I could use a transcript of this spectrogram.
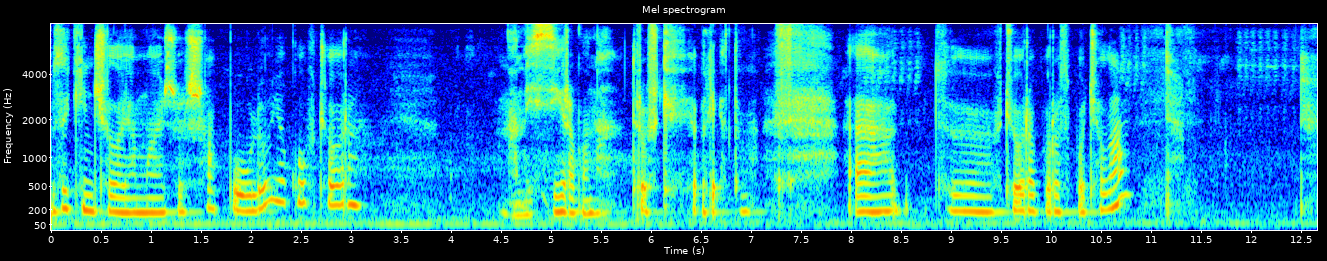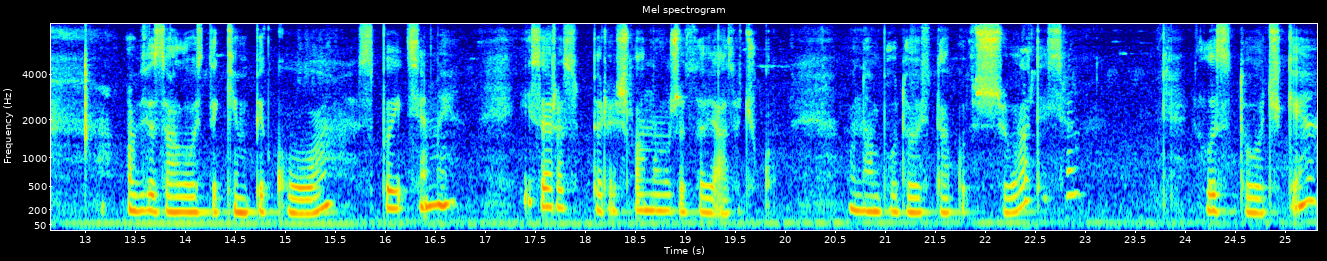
Закінчила я майже шапулю, яку вчора. Вона не сіра, вона трошки фіолетова. Вчора розпочала. Обв'язала ось таким піко спицями. І зараз перейшла на вже зав'язочку. Вона буде ось так от зшиватися. Листочки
